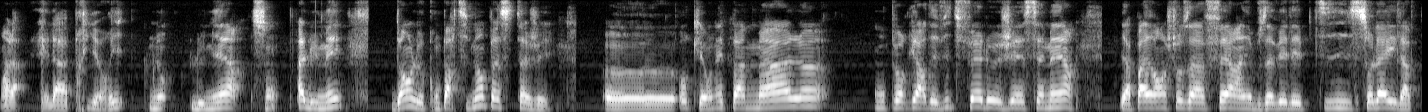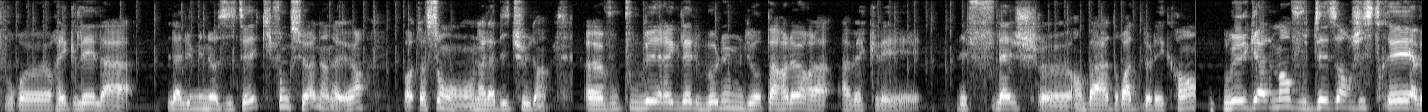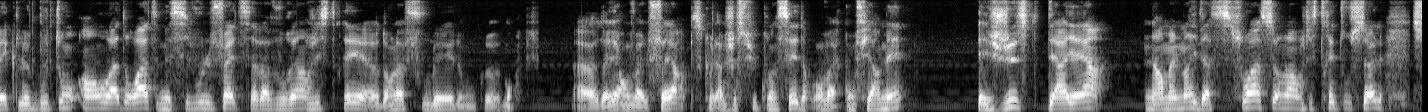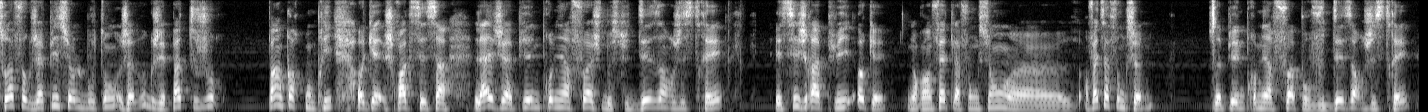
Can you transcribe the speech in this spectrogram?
Voilà. Et là, a priori, nos lumières sont allumées dans le compartiment passager. Euh, ok, on est pas mal. On peut regarder vite fait le GSMR. Il n'y a pas grand chose à faire. Hein. Vous avez les petits soleils là pour euh, régler la, luminosité qui fonctionne hein, d'ailleurs. de toute façon, on a l'habitude. Hein. Euh, vous pouvez régler le volume du haut-parleur avec les, flèches euh, en bas à droite de l'écran. Vous pouvez également vous désenregistrer avec le bouton en haut à droite, mais si vous le faites, ça va vous réenregistrer dans la foulée. Donc bon, d'ailleurs on va le faire parce que là je suis coincé, donc on va confirmer. Et juste derrière, normalement il va soit se réenregistrer tout seul, soit faut que j'appuie sur le bouton. J'avoue que j'ai pas toujours pas encore compris. Ok, je crois que c'est ça. Là, j'ai appuyé une première fois, je me suis désenregistré. Et si je rappuie, ok. Donc en fait, la fonction, euh, en fait, ça fonctionne. Vous appuyez une première fois pour vous désenregistrer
